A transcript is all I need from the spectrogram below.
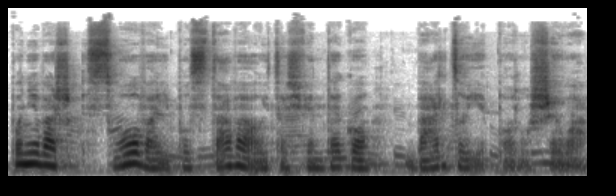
ponieważ słowa i postawa Ojca Świętego bardzo je poruszyła.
